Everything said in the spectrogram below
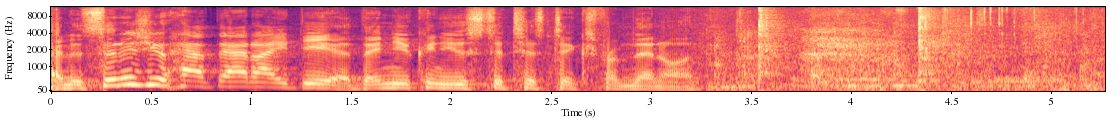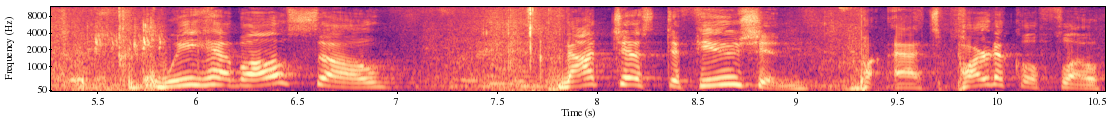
And as soon as you have that idea, then you can use statistics from then on. We have also not just diffusion, that's particle flow.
